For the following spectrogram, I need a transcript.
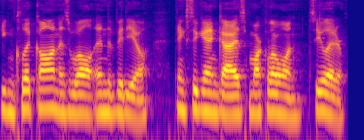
You can click on as well in the video. Thanks again, guys. Mark One. See you later.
